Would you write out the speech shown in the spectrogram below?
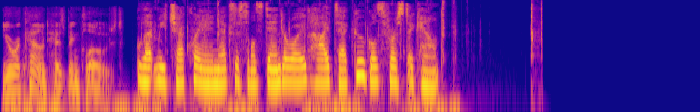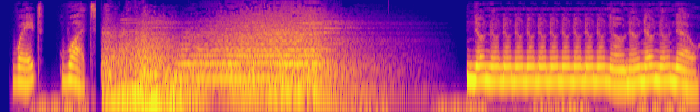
Your account has been closed. Let me check Lane Accessible Standroid High Tech Google's first account. Wait, what? No no no no no no no no no no no no no no no no.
